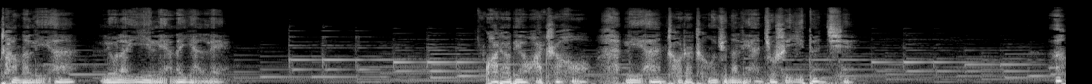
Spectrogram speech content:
唱的李安流了一脸的眼泪。挂掉电话之后，李安朝着程军的脸就是一顿亲。啊，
